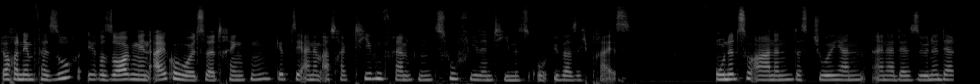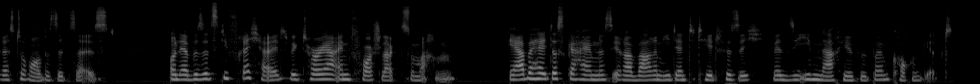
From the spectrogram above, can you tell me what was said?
Doch in dem Versuch, ihre Sorgen in Alkohol zu ertränken, gibt sie einem attraktiven Fremden zu viel Intimes über sich preis ohne zu ahnen, dass Julian einer der Söhne der Restaurantbesitzer ist. Und er besitzt die Frechheit, Victoria einen Vorschlag zu machen. Er behält das Geheimnis ihrer wahren Identität für sich, wenn sie ihm Nachhilfe beim Kochen gibt.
